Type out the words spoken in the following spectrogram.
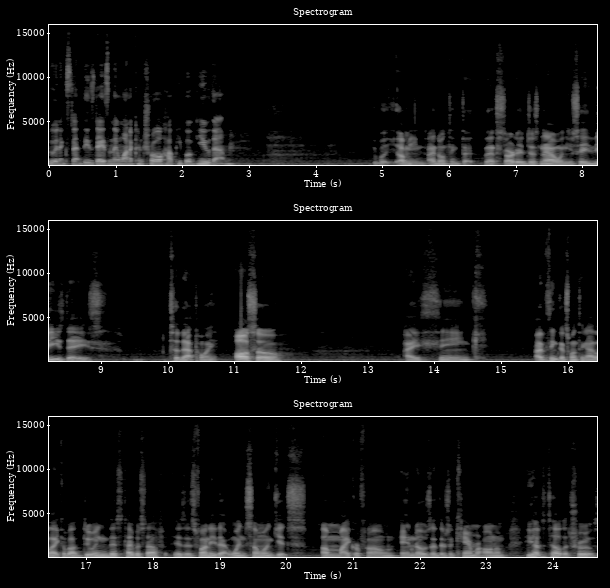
to an extent these days and they want to control how people view them. But, i mean i don't think that that started just now when you say these days to that point. Also i think I think that's one thing I like about doing this type of stuff is it's funny that when someone gets a microphone and knows that there's a camera on them, you have to tell the truth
